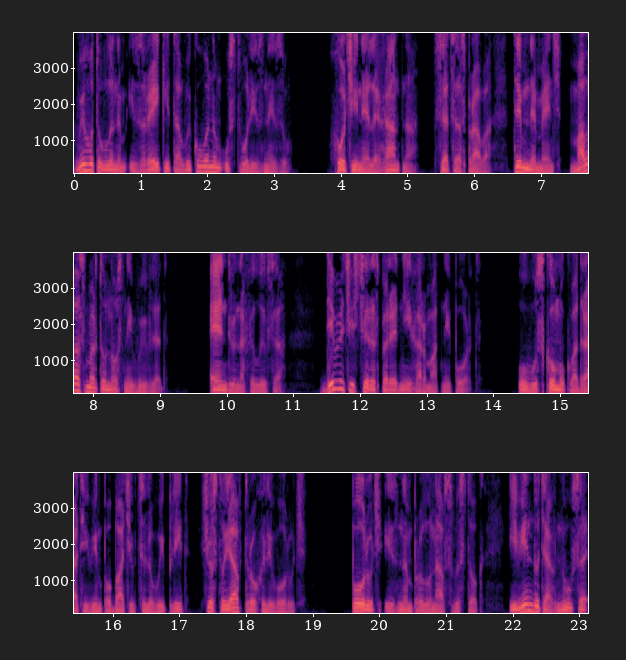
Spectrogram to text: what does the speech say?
виготовленим із рейки та викованим у стволі знизу. Хоч і не елегантна, вся ця справа, тим не менш, мала смертоносний вигляд. Ендрю нахилився, дивлячись через передній гарматний порт. У вузькому квадраті він побачив цільовий плід, що стояв трохи ліворуч. Поруч із ним пролунав свисток, і він дотягнувся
